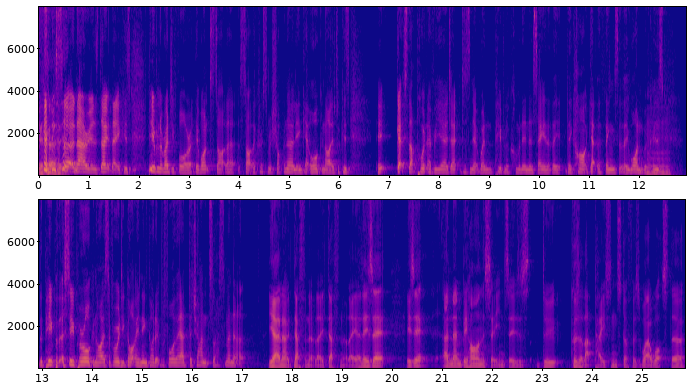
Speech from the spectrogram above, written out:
Yeah. in certain areas, don't they? Because people are ready for it. They want to start their start their Christmas shopping early and get organised because it gets to that point every year, doesn't it? When people are coming in and saying that they, they can't get the things that they want because Mm. The people that are super organised have already got in and got it before they had the chance last minute. yeah, no, definitely, definitely. And is it is it and then behind the scenes is do because of that pace and stuff as well. What's the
